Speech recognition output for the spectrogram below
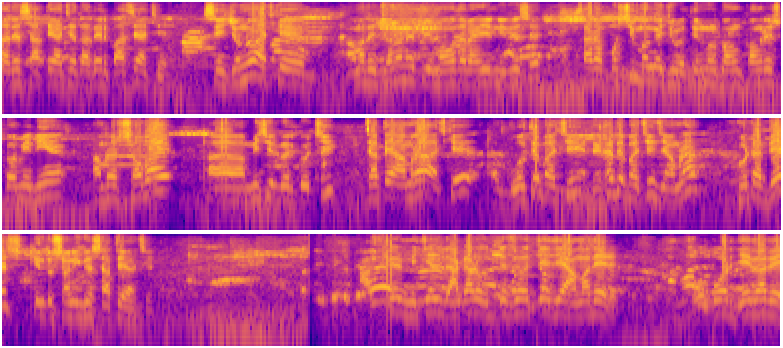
তাদের সাথে আছে, তাদের পাশে আছে। সেই জন্য আজকে আমাদের জননেত্রী মমতা ব্যানার্জির নির্দেশে সারা পশ্চিমবঙ্গে জুড়ে তৃণমূল কংগ্রেস কর্মী নিয়ে আমরা সবাই মিছিল বের করছি, যাতে আমরা আজকে বলতে পারছি, দেখাতে পারছি যে আমরা গোটা দেশ কিন্তু সৈনিকদের সাথে আছে। আজকের মিছিল ডাকার উদ্দেশ্য হচ্ছে যে আমাদের ওপর যেভাবে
